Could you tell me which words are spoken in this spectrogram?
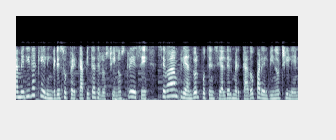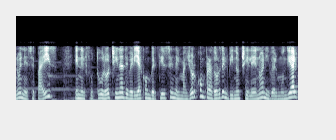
A medida que el ingreso per cápita de los chinos crece, se va ampliando el potencial del mercado para el vino chileno en ese país. En el futuro, China debería convertirse en el mayor comprador del vino chileno a nivel mundial,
